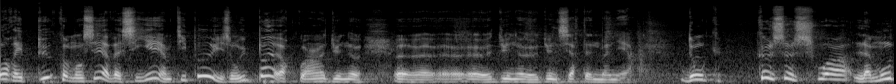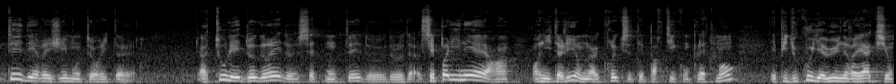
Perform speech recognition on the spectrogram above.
aurait pu commencer à vaciller un petit peu. Ils ont eu peur, quoi, hein, d'une, euh, d'une, certaine manière. Donc, que ce soit la montée des régimes autoritaires, à tous les degrés de cette montée de, de l'autorité, c'est pas linéaire. hein. En Italie, on a cru que c'était parti complètement, et puis du coup, il y a eu une réaction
